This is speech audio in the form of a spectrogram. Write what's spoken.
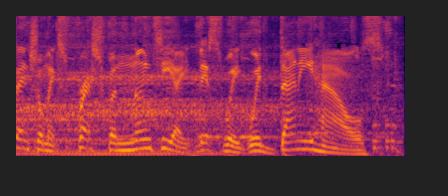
Essential Mix fresh for 98 this week with Danny Howells.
